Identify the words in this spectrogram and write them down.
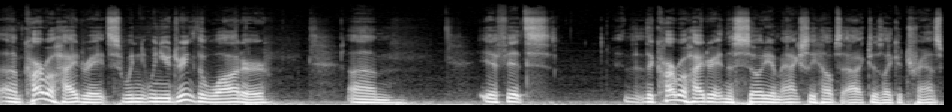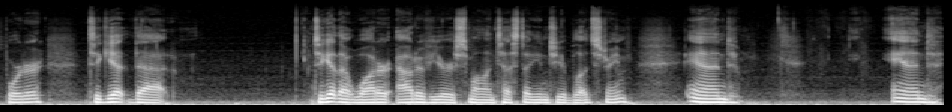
um, carbohydrates when when you drink the water um, if it's the carbohydrate and the sodium actually helps act as like a transporter to get that to get that water out of your small intestine into your bloodstream. And and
